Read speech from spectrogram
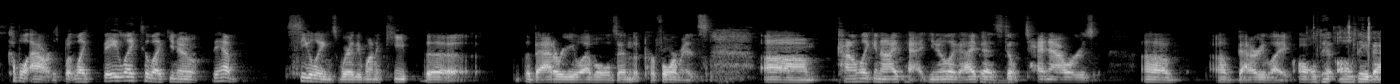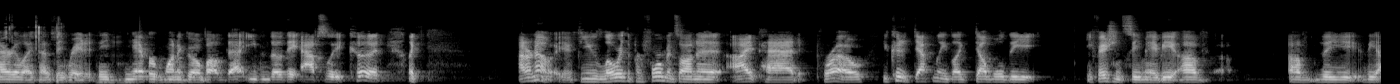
a couple hours. But like they like to like you know they have ceilings where they want to keep the the battery levels and the performance, um, kind of like an iPad. You know, like an iPad is still ten hours of of battery life, all day all day battery life as they rate it. They never want to go above that, even though they absolutely could. Like I don't know if you lowered the performance on an iPad Pro, you could have definitely like doubled the efficiency maybe of of the the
